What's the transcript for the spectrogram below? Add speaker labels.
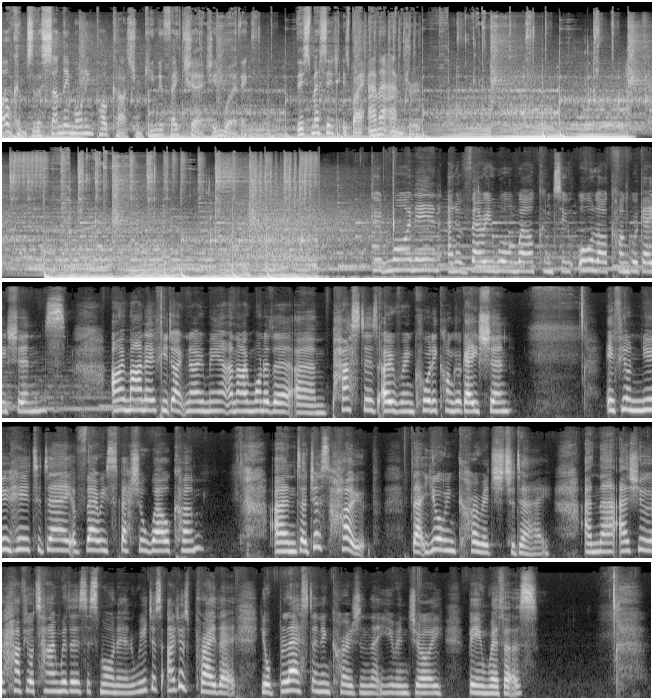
Speaker 1: Welcome to the Sunday morning podcast from Kingdom Faith Church in Worthing. This message is by Anna Andrew.
Speaker 2: Good morning and a very warm welcome to all our congregations. I'm Anna, if you don't know me, and I'm one of the um, pastors over in Crawley Congregation. If you're new here today, a very special welcome. And I just hope that you're encouraged today and that as you have your time with us this morning, we just I just pray that you're blessed and encouraged and that you enjoy being with us.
